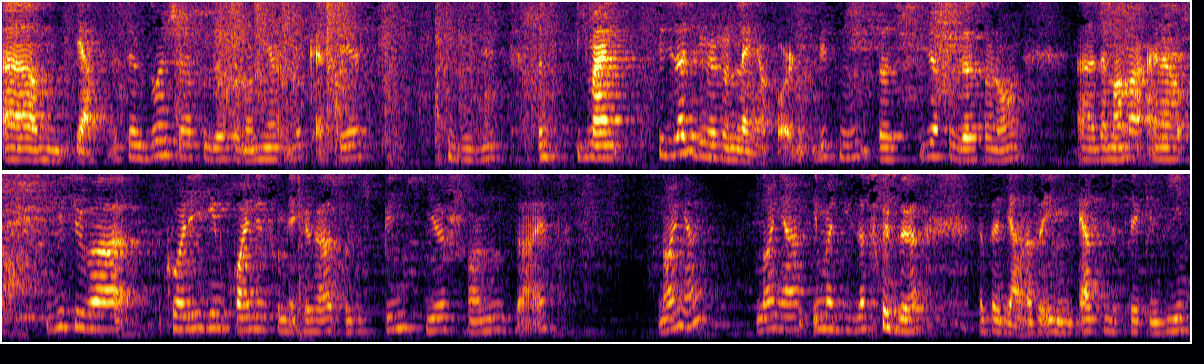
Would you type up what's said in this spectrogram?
Ähm, ja, das ist so ein schöner Friseursalon hier. Look at this. So süß. Und ich meine, für die Leute, die mir schon länger folgen, wissen, dass dieser Friseursalon äh, der Mama einer YouTuber, Kollegin, Freundin von mir gehört und ich bin hier schon seit neun Jahren, neun Jahren immer dieser Friseur, seit Jahren, also im ersten Bezirk in Wien.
